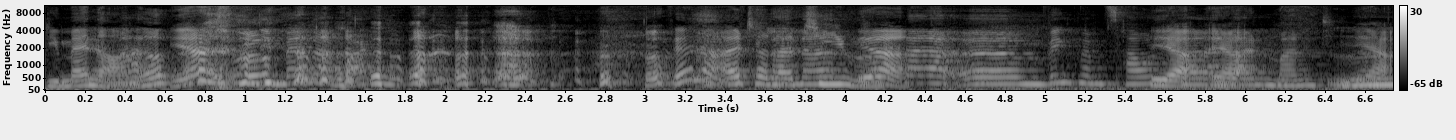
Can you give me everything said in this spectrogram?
die Männer, ne? Ja. Die Männer backen. Wäre eine Alternative. Ja. Ja. Ähm, wink mit dem Zaun Ja, ja. deinen Mann. Ja.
